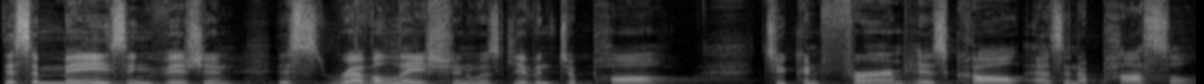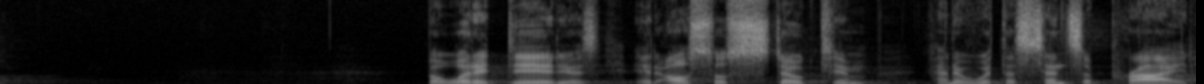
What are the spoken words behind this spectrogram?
This amazing vision, this revelation was given to Paul to confirm his call as an apostle. But what it did is it also stoked him kind of with a sense of pride.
